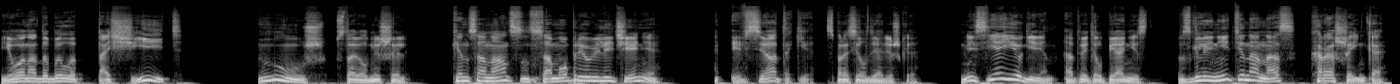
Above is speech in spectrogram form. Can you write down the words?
Его надо было тащить». «Ну уж», — вставил Мишель, — «кенсонанс — само преувеличение». «И все-таки», — спросил дядюшка, — «Месье Югинин», — ответил пианист, — «взгляните на нас хорошенько».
